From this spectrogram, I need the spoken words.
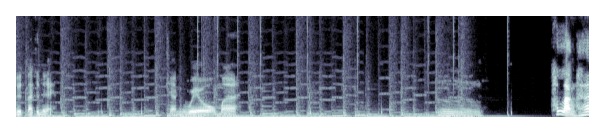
นิดน่าจะเหนื่อย นเวลมา อืม ถ้าหลังห้า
